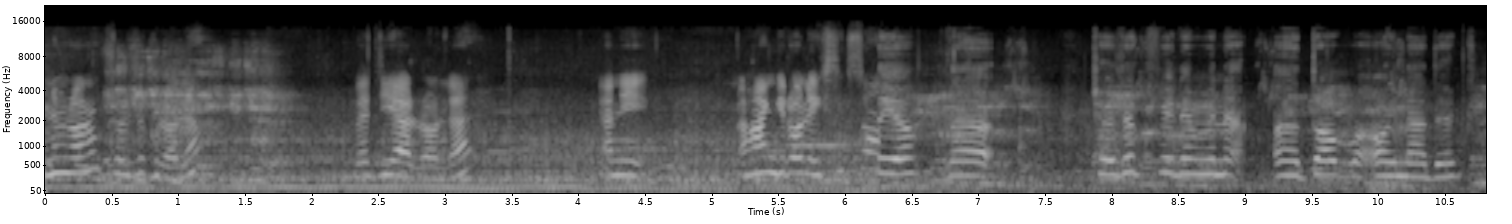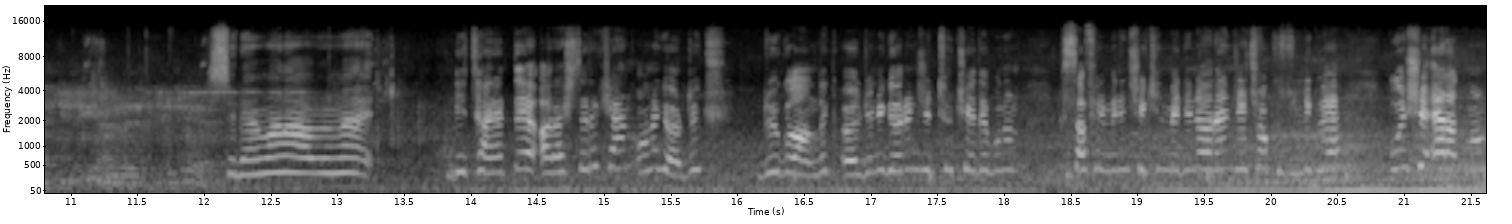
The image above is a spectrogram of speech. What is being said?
Benim rolüm çocuk rolü ve diğer roller. Yani hangi rol eksikse onu Ee, Çocuk filmini e, top oynadık. Süleyman abime İnternette araştırırken onu gördük. Duygulandık. Öldüğünü görünce Türkiye'de bunun kısa filminin çekilmediğini öğrenince çok üzüldük ve bu işe el atmam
